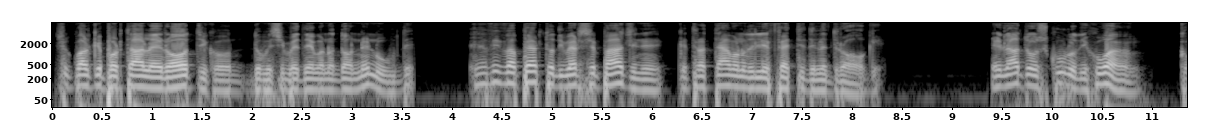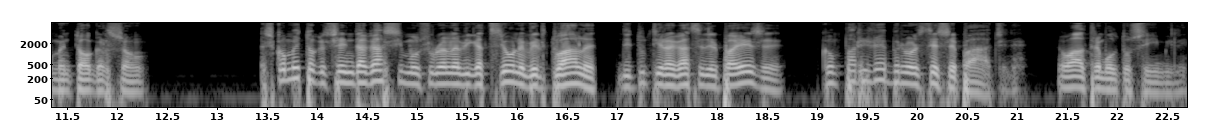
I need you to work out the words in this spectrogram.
su qualche portale erotico dove si vedevano donne nude e aveva aperto diverse pagine che trattavano degli effetti delle droghe. Il lato oscuro di Juan, commentò Garçon. Scommetto che se indagassimo sulla navigazione virtuale di tutti i ragazzi del paese, comparirebbero le stesse pagine o altre molto simili.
